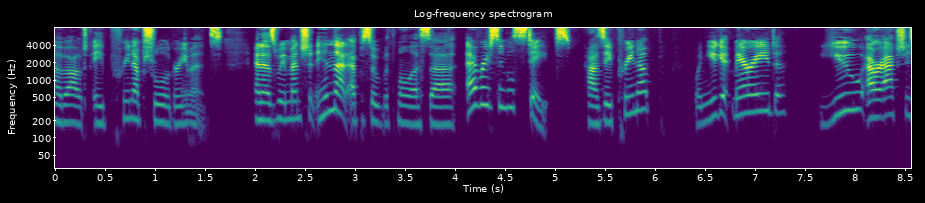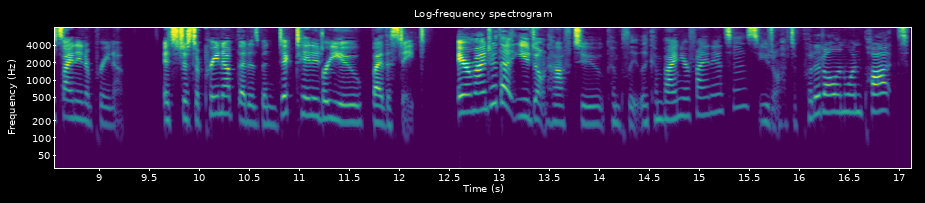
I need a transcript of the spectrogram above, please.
about a prenuptial agreement. And as we mentioned in that episode with Melissa, every single state has a prenup. When you get married, you are actually signing a prenup. It's just a prenup that has been dictated for you by the state. A reminder that you don't have to completely combine your finances. You don't have to put it all in one pot.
